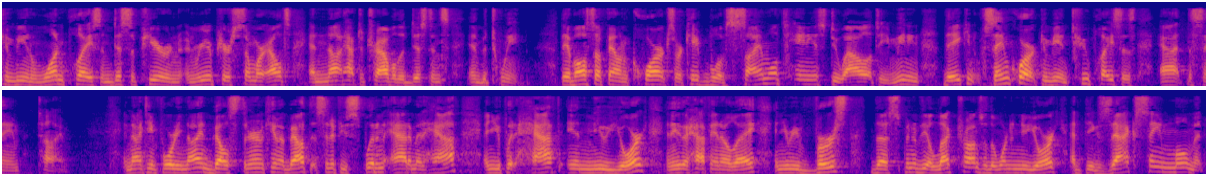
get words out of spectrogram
can be in one place and disappear and, and, reappear somewhere else and not have to travel the distance in between. They've also found quarks are capable of simultaneous duality, meaning they can, same quark can be in two places at the same time. In 1949, Bell's theorem came about that said if you split an atom in half and you put half in New York and the other half in LA and you reverse the spin of the electrons with the one in New York, at the exact same moment,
